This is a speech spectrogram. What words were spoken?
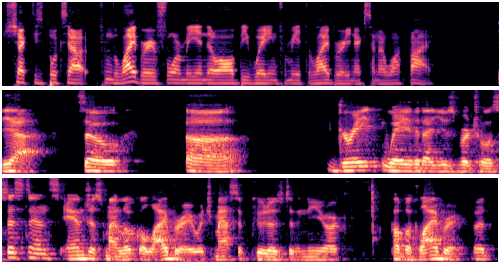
check these books out from the library for me, and they'll all be waiting for me at the library next time I walk by." Yeah. So, uh, great way that I use virtual assistants and just my local library, which massive kudos to the New York Public Library. But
